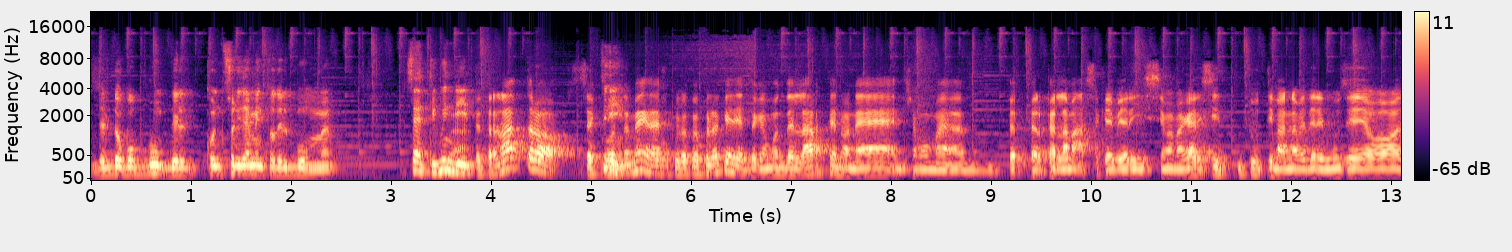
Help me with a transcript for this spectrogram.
del dopo boom, del consolidamento del boom. Senti, quindi... Tra l'altro, secondo sì. me, quello, quello, che hai detto, che il mondo dell'arte non è, diciamo, per, per, per, la massa, che è verissima. Magari sì, tutti vanno a vedere il museo,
